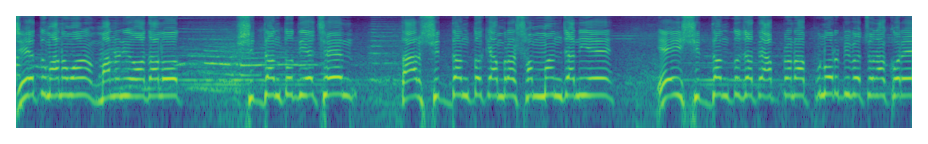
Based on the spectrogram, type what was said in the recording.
যেহেতু মাননীয় আদালত সিদ্ধান্ত দিয়েছেন, তার সিদ্ধান্তকে আমরা সম্মান জানিয়ে এই সিদ্ধান্ত যাতে আপনারা পুনর্বিবেচনা করে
